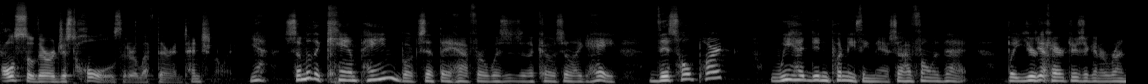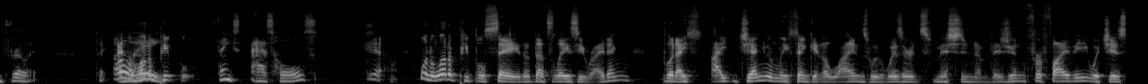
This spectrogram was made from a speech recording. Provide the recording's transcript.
also there are just holes that are left there intentionally. yeah some of the campaign books that they have for wizards of the coast are like hey this whole part we had, didn't put anything there so have fun with that but your Yeah. characters are going to run through it it's like And oh a lot of people thanks assholes Yeah. Well, a lot of people say that that's lazy writing, but I I genuinely think it aligns with Wizards' mission and vision for 5e, which is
